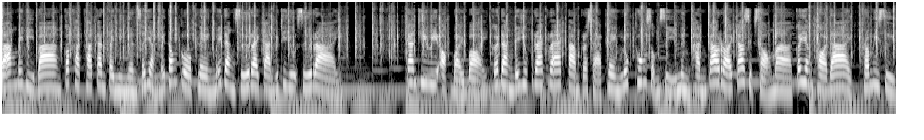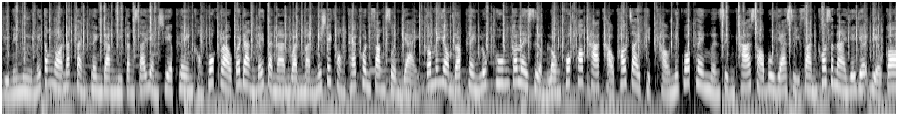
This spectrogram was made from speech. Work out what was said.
บ้างไม่ดีบ้าง ก็คละๆกันไปมีเงินซะอย่างไม่ต้องกลัวเพลงไม่ดังดังซื้อรายการวิทยุซื้อราย การทีวีออกบ่อยๆ ก็ดังได้ยุคแรก ๆ ตามกระแสเพลงลูกทุ่งสมศรี 1992 มาก็ยังพอได้ เพราะมีสื่ออยู่ในมือไม่ต้องน้อนักแต่งเพลงดังมีตังซ้ายอย่างเชียร์เพลงของพวกเราก็ดังได้แต่นานวันมันไม่ใช่ของแท้คนฟังส่วนใหญ่ ก็ไม่ยอมรับเพลงลูกทุ่งก็เลยเสื่อมลงพวกพ่อค้าเขาเข้าใจผิดเขานึกว่าเพลงเหมือนสินค้าสอบูยาสีฟันโฆษณาเยอะๆเดี๋ยวก็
